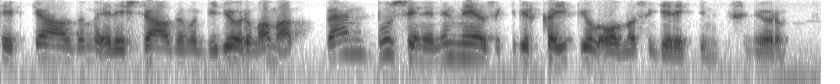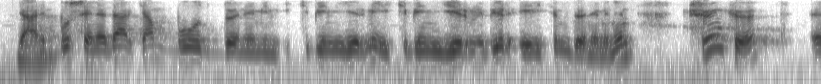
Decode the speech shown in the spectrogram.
tepki aldığımı, eleştiri aldığımı biliyorum ama ben bu senenin ne yazık ki bir kayıp yıl olması gerektiğini düşünüyorum. Yani bu sene derken bu dönemin 2020-2021 eğitim döneminin çünkü e,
